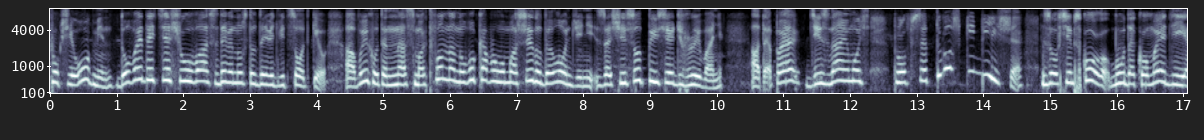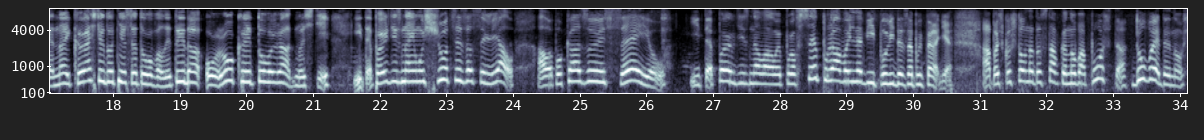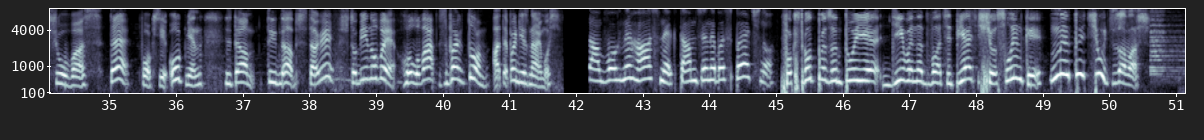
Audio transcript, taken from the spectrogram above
Фоксі обмін доведеться, що у вас 99%, а виходите на смартфон на нову кавову машину Делонджіні за 600 тисяч гривень. А тепер дізнаємось про все трошки більше. Зовсім скоро буде комедія Найкраща дотня Святого Валентина Уроки толерантності. І тепер дізнаємось, що це за серіал, але показує серію і тепер дізнавали про все правильне відповіді за питання. А безкоштовна доставка нова пошта доведено, що у вас те, Фоксі обмін, там ти дав старий що тобі нове, голова з бортом. А тепер дізнаємось. Там вогнегасник, там це небезпечно. Фокстрот презентує Діви на 25, що слинки не течуть за вас.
